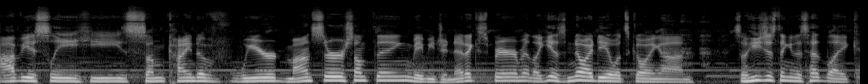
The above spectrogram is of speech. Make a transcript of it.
obviously he's some kind of weird monster or something, maybe genetic experiment. Like he has no idea what's going on. So he's just thinking in his head like,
